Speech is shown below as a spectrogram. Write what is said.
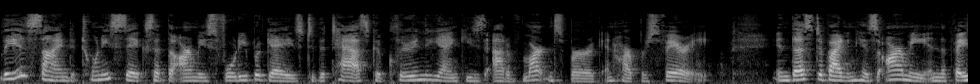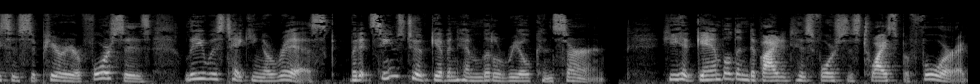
Lee assigned 26 of the Army's 40 brigades to the task of clearing the Yankees out of Martinsburg and Harper's Ferry. In thus dividing his army in the face of superior forces, Lee was taking a risk, but it seems to have given him little real concern. He had gambled and divided his forces twice before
